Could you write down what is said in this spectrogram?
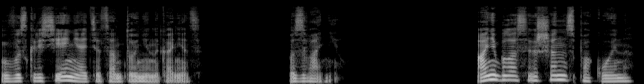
В воскресенье отец Антоний, наконец, позвонил. Аня была совершенно спокойна.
